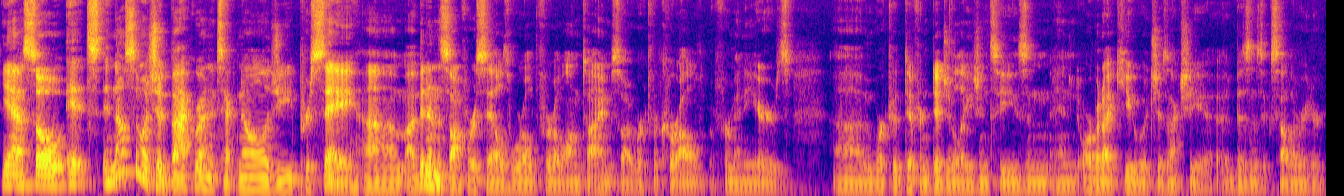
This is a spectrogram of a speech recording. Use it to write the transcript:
Yeah, so it's not so much a background in technology per se. Um, I've been in the software sales world for a long time. So I worked for Corel for many years, uh, worked with different digital agencies and, and Orbit IQ, which is actually a business accelerator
